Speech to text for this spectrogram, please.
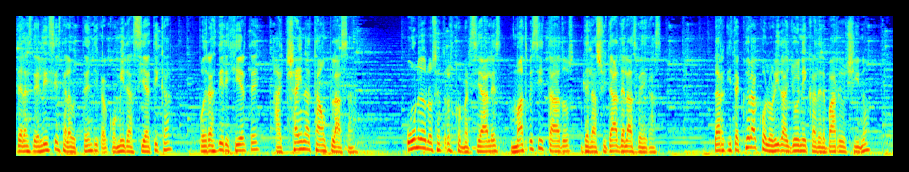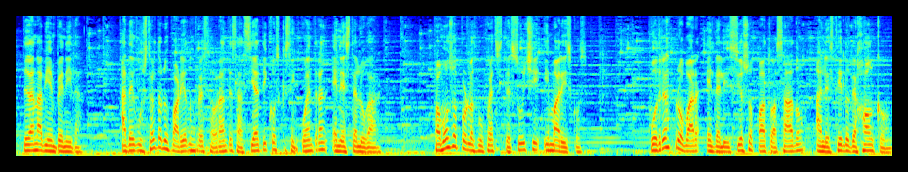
de las delicias de la auténtica comida asiática, podrás dirigirte a Chinatown Plaza, uno de los centros comerciales más visitados de la ciudad de Las Vegas. La arquitectura colorida y única del barrio chino te dan la bienvenida a degustar de los variados restaurantes asiáticos que se encuentran en este lugar, famoso por los buffets de sushi y mariscos. Podrás probar el delicioso pato asado al estilo de Hong Kong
